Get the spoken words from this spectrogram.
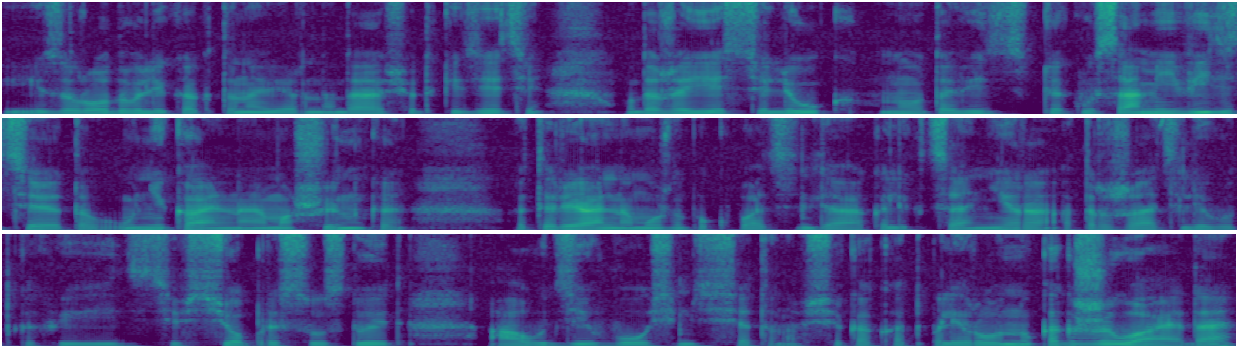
изуродовали как-то, наверное, да, все-таки дети. Вот даже есть люк, но это, как вы сами видите, это уникальная машинка. Это реально можно покупать для коллекционера, отражатели, вот как вы видите, все присутствует. Audi 80, она все как отполирована, ну как живая, да?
